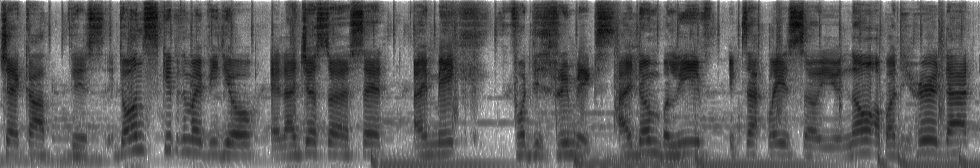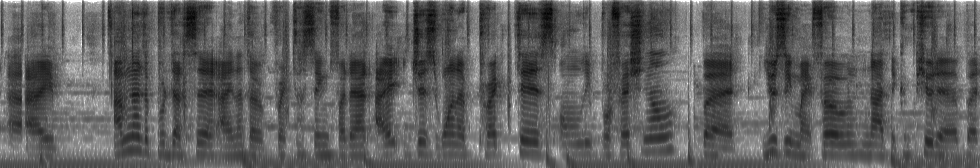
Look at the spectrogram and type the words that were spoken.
check out this. Don't skip my video. And I just uh, said I make for this remix. I don't believe exactly. So you know about heard that uh, I I'm not a producer, I'm not a practicing for that. I just wanna practice only professional, but using my phone, not the computer, but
